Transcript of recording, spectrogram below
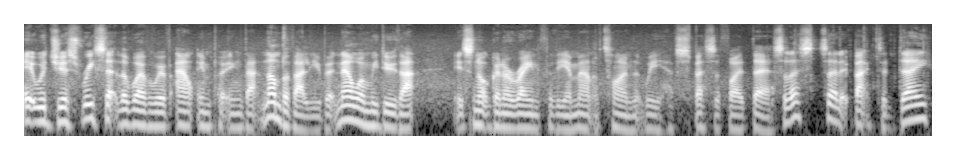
it would just reset the weather without inputting that number value but now when we do that it's not going to rain for the amount of time that we have specified there. So let's set it back to day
